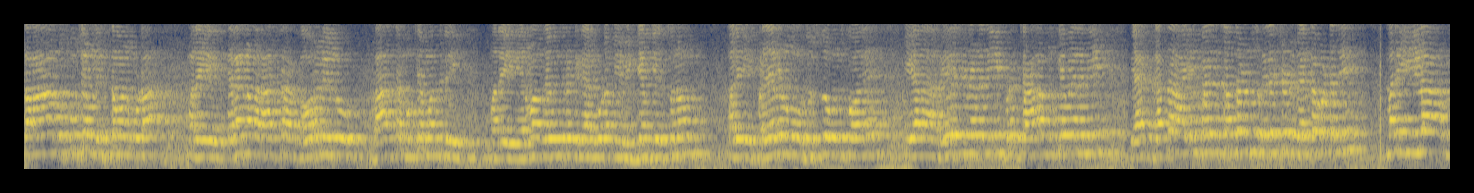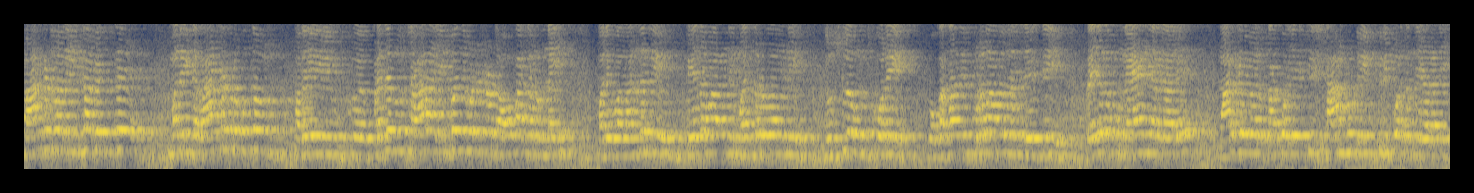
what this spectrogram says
సలహాలు సూచనలు ఇస్తామని కూడా మరి తెలంగాణ రాష్ట్ర గౌరవనీయులు రాష్ట్ర ముఖ్యమంత్రి మరి యనమల రేవంత్ రెడ్డి గారు కూడా మేము విజ్ఞప్తి చేస్తున్నాం. మరి ప్రజలను దృష్టిలో ఉంచుకోవాలి. ఇవాళ రియల్ ఎస్టేట్ అనేది ఇప్పుడు చాలా ముఖ్యమైనది. గత ఐదు పది సంవత్సరాల నుంచి రియల్ ఎస్టేట్ వెనకబడ్డది మరి ఇలా మార్కెట్ వాళ్ళు ఇంకా పెంచితే మరి ఇక రాష్ట్ర ప్రభుత్వం మరి ప్రజలు చాలా ఇబ్బంది పడేటువంటి అవకాశాలు ఉన్నాయి. మరి వాళ్ళందరినీ పేదవాళ్ళని మధ్యవర్గాలని దృష్టిలో ఉంచుకొని ఒకసారి పునరాలోచన చేసి ప్రజలకు న్యాయం జరగాలి. మార్కెట్ వాళ్ళు తక్కువ చేసి స్టాంప్ డ్యూటీ త్రీ పర్సెంట్ చేయాలని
